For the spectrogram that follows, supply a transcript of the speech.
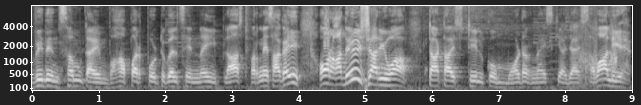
विद इन सम टाइम वहाँ पर पोर्टुगल से नई ब्लास्ट फर्नेस आ गई और आदेश जारी हुआ टाटा स्टील को मॉडर्नाइज किया जाए, सवाल ये है।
